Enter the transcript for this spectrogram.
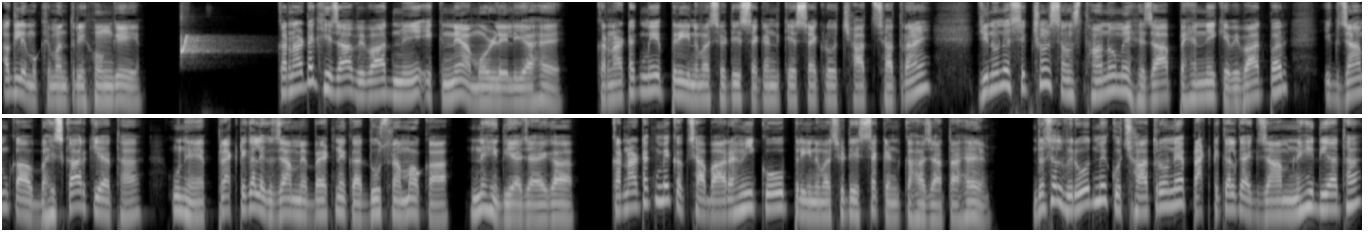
अगले मुख्यमंत्री होंगे। कर्नाटक हिजाब विवाद में एक नया मोड़ ले लिया है। कर्नाटक में प्री यूनिवर्सिटी सेकंड के सैकड़ों छात्र छात्राएँ जिन्होंने शिक्षण संस्थानों में हिजाब पहनने के विवाद पर एग्ज़ाम का बहिष्कार किया था उन्हें प्रैक्टिकल एग्ज़ाम में बैठने का दूसरा मौका नहीं दिया जाएगा। कर्नाटक में कक्षा बारहवीं को प्री यूनिवर्सिटी सेकंड कहा जाता है। दरअसल विरोध में कुछ छात्रों ने प्रैक्टिकल का एग्ज़ाम नहीं दिया था।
